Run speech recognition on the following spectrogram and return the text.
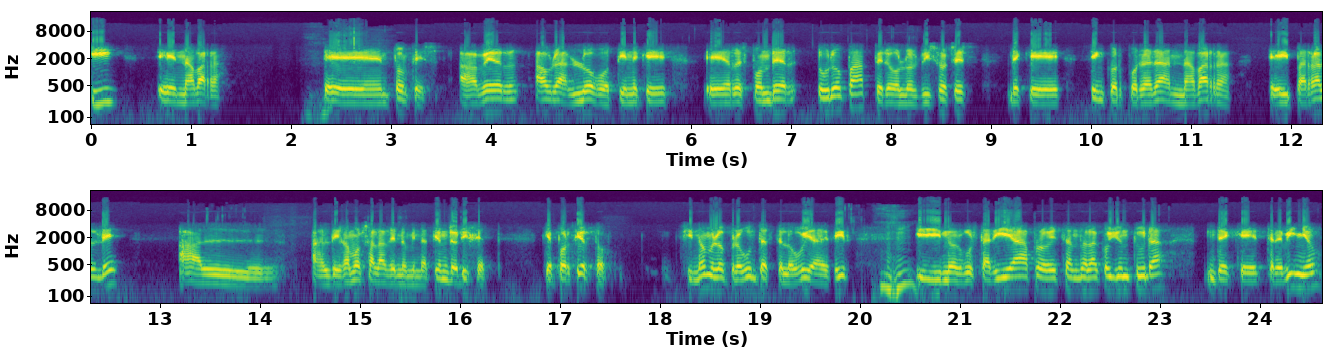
y Navarra. entonces, a ver, ahora luego tiene que responder Europa, pero los visos es de que se incorporará Navarra e Iparralde al, al, digamos, a la denominación de origen. Que, por cierto, si no me lo preguntas, te lo voy a decir. Y nos gustaría, aprovechando la coyuntura, de que Treviño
